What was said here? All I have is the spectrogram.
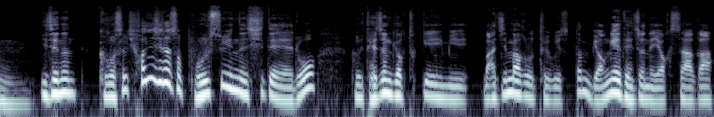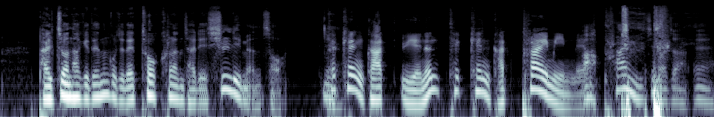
음. 이제는 그것을 현실에서 볼 수 있는 시대로 그 대전 격투 게임이 마지막으로 들고 있었던 명예 대전의 역사가 발전하게 되는 거죠 네트워크라는 자리에 실리면서 Tekken God 위에는 Tekken God Prime이 있네요. 아 Prime이지 맞아 예.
